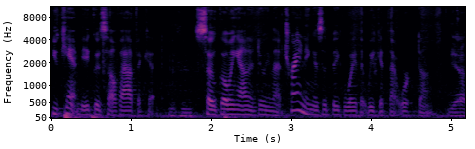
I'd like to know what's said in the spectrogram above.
you can't be a good self advocate. Mhm. So going out and doing that training is a big way that we get that work done. Yeah.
